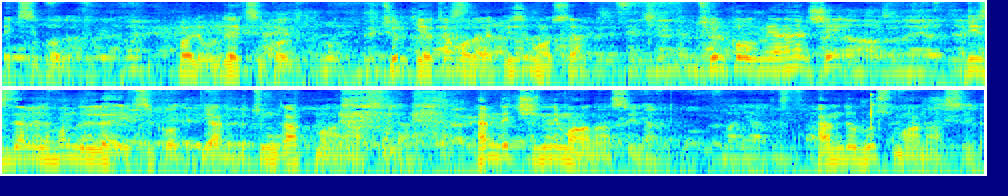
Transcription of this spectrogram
eksik olur. Hollywood eksik olur. Türkiye tam olarak bizim olsa Türk olmayan her şey bizden elhamdülillah eksik olur. Yani bütün garp manasıyla. Hem de Çinli manasıyla. Hem de Rus manasıyla.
